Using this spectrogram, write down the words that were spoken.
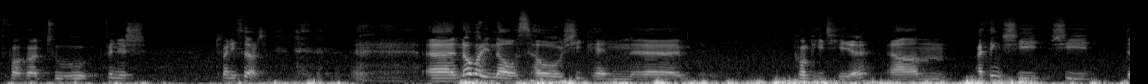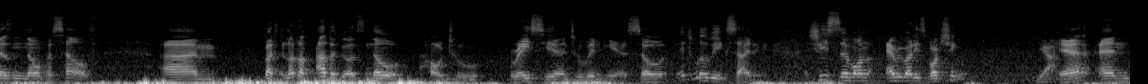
for her to finish 23rd. uh, nobody knows how she can uh, compete here. Um, I think she she doesn't know herself, um, but a lot of other girls know how to race here and to win here. So it will be exciting. She's the one everybody's watching. Yeah. Yeah, and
